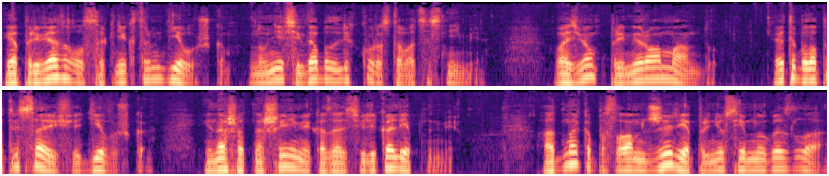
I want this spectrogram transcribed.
Я привязывался к некоторым девушкам, но мне всегда было легко расставаться с ними. Возьмем, к примеру, Аманду. Это была потрясающая девушка, и наши отношения казались великолепными. Однако, по словам Джерри, я принес ей много зла,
